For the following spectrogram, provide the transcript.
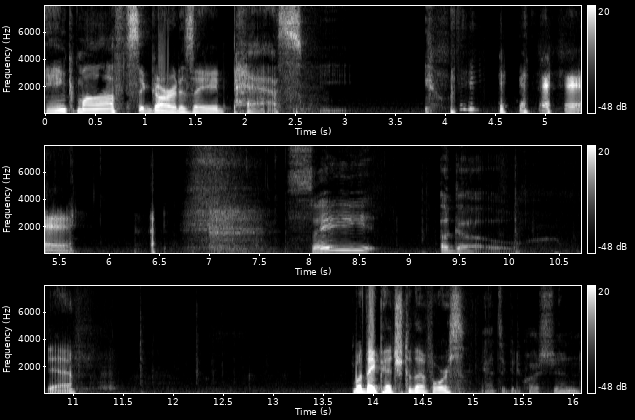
Ink Moth, Sigarda's Aid, pass. Say a go. Yeah. What they pitch to the Force? Yeah, that's a good question.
